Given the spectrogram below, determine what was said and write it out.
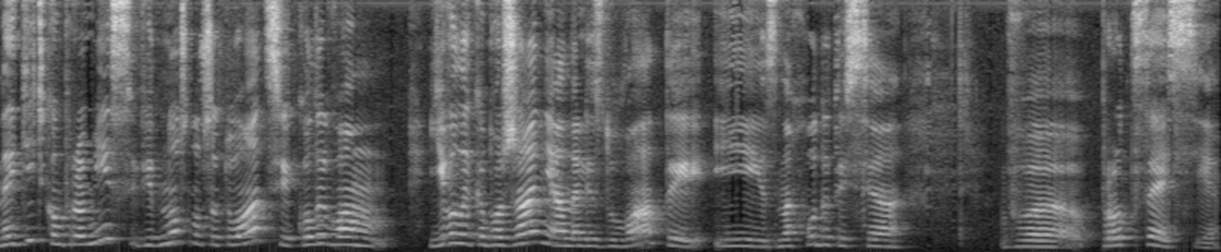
Знайдіть компроміс відносно ситуації, коли вам є велике бажання аналізувати і знаходитися в процесі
